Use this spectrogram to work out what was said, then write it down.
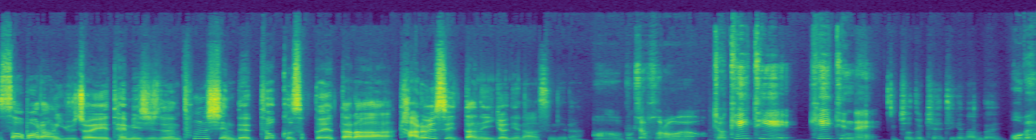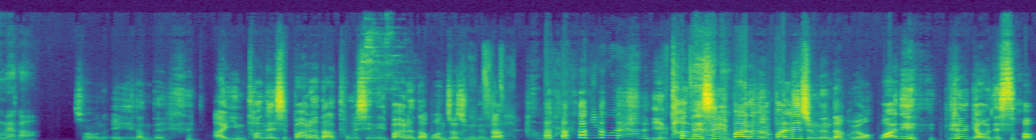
서버랑 유저의 데미지 주는 통신 네트워크 속도에 따라 다를 수 있다는 의견이 나왔습니다. 아, 너무 복잡스러워요. 저 KT, KT인데 저도 KT긴 한데 500메가. 저 오늘 1기간데 아 인터넷이 빠르다 통신이 빠르다 먼저 죽는다? 인터넷이 빠르면 빨리 죽는다고요? 아니 그런 게 어딨어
